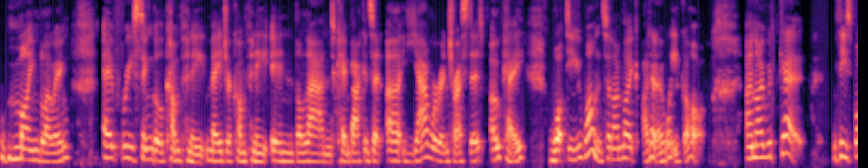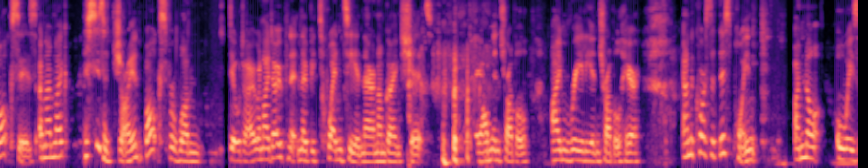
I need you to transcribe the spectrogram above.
mind blowing. Every single company, major company in the land, came back and said, uh, "Yeah, we're interested. Okay, what do you want?" And I'm like, "I don't know what you got." And I would get these boxes, and I'm like, "This is a giant box for one dildo and I'd open it and there'd be 20 in there and I'm going, shit, okay, I'm in trouble. I'm really in trouble here. And of course, at this point, I'm not always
